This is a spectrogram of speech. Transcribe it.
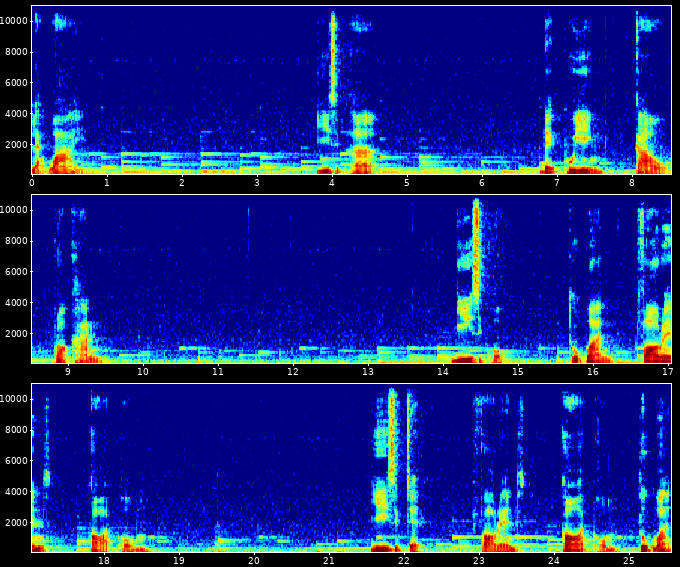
และไหว้ 25. เด็กผู้หญิงเก่าเพราะคัน 26. ทุกวันฟอเรนซ์กอดผม 27. ฟอเรนซ์กอดผม ทุกวัน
